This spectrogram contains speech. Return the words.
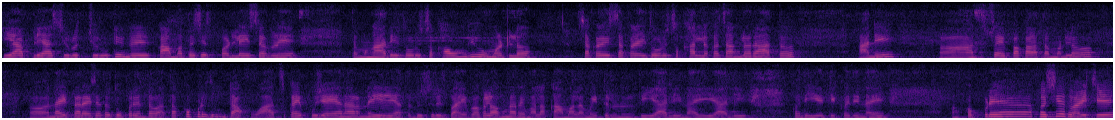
ही आपली अशी रोजची रुटीन आहे. कामं तसेच पडले सगळे. तर मग आधी थोडंसं खाऊन घेऊ म्हटलं. सकाळी सकाळी थोडंसं खाल्लं का चांगलं राहतं. आणि स्वयंपाक आता म्हटलं नाही करायच्या तर तोपर्यंत आता कपडे धुवून टाकू. आज काही पूजा येणार नाही आहे आता दुसरीच बाई बघ लागणार आहे मला. कामाला मैत्रिणी ती आली नाही आली. कधी येते कधी नाही. कपडे कसे धुवायचे?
